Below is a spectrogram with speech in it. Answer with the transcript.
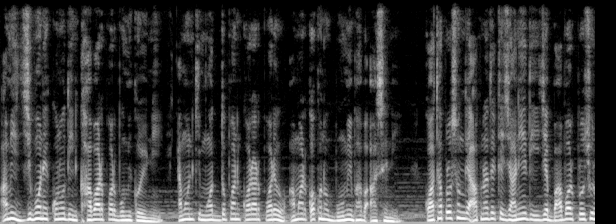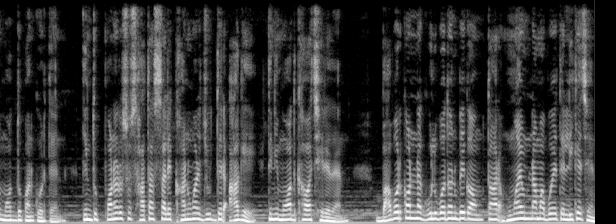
আমি জীবনে কোনোদিন খাবার পর বমি করিনি, এমনকি মদ্যপান করার পরেও আমার কখনো বমি ভাব আসেনি। কথা প্রসঙ্গে আপনাদেরকে জানিয়ে দিই যে বাবর প্রচুর মদ্যপান করতেন, কিন্তু পনেরোশো সাতাশ সালে খানুয়ার যুদ্ধের আগে তিনি মদ খাওয়া ছেড়ে দেন। বাবর কন্যা গুলবদন বেগম তার হুমায়ুন নামা বইয়েতে লিখেছেন,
